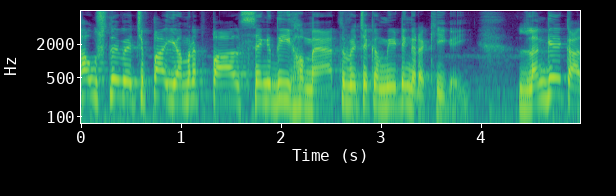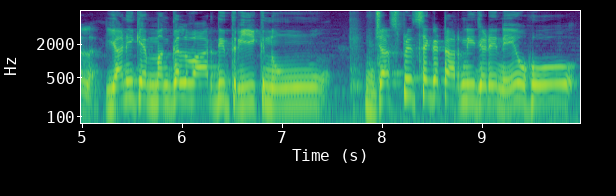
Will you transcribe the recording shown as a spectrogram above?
ਹਾਊਸ ਦੇ ਵਿੱਚ ਭਾਈ ਅਮਰਤਪਾਲ ਸਿੰਘ ਦੀ ਹਮਾਇਤ ਵਿੱਚ ਇੱਕ ਮੀਟਿੰਗ ਰੱਖੀ ਗਈ। ਲੰਗੇ ਕੱਲ ਯਾਨੀ ਕਿ ਮੰਗਲਵਾਰ ਦੀ ਤਰੀਕ ਨੂੰ ਜਸਪ੍ਰੀਤ ਸਿੰਘ ਅਟਾਰਨੀ ਜਿਹੜੇ ਨੇ, ਉਹ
